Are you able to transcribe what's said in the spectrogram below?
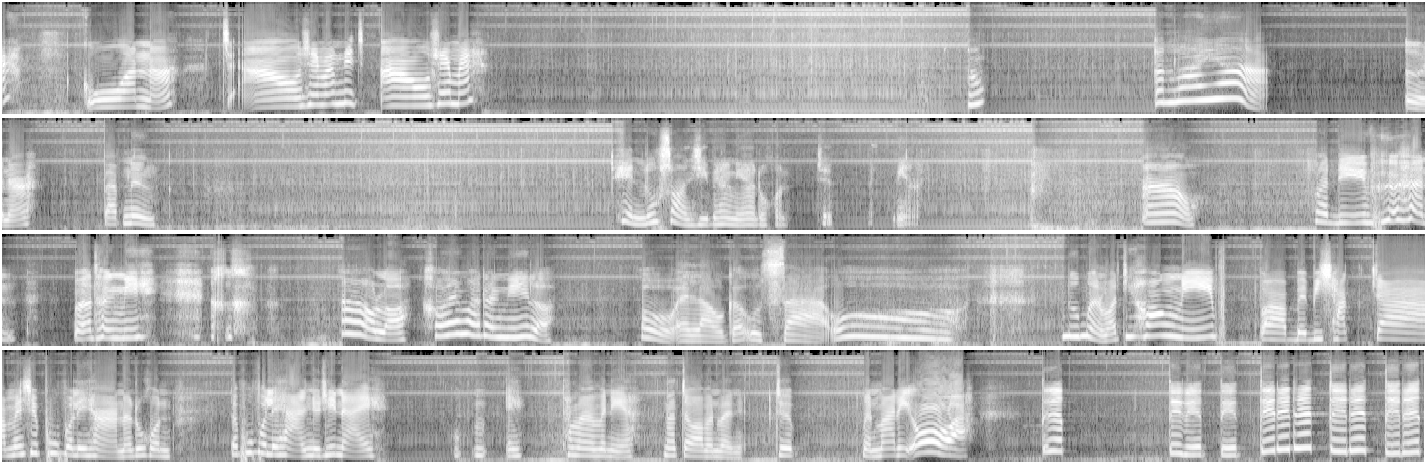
กวนนะ จะเอาใช่ไหมนี่จะเอาใช่ไหมอะไรอะ่ะ เออนะ แป๊บหนึ่ง เห็นลูกศรชี้ไปทางนี้ทุกคนจึ๊บมีอะไร อ้าวสวัสดีเพื่อน มาทางนี้ อ้าวเหรอ เขาให้มาทางนี้เหรอ โอ้ไอเราก็อุตส่าห์ โอ้ดูเหมือนว่าที่ห้องนี้ปาเบบี้ชักจะไม่ใช่ผู้บริหารนะทุกคน แล้วผู้บริหารอยู่ที่ไหน เอ๊ะทำไมเป็นเนี้ยหน้าจอมันแบบเนี้จึ๊บเหมือนมาริโออะตืดตืดตืดตืดตืดตืดตืด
